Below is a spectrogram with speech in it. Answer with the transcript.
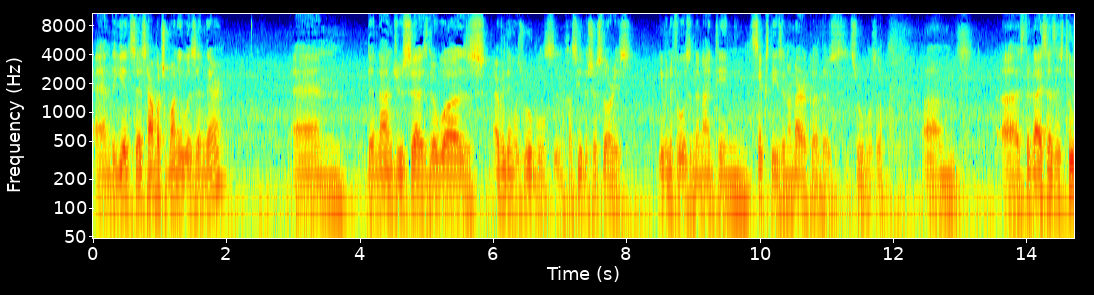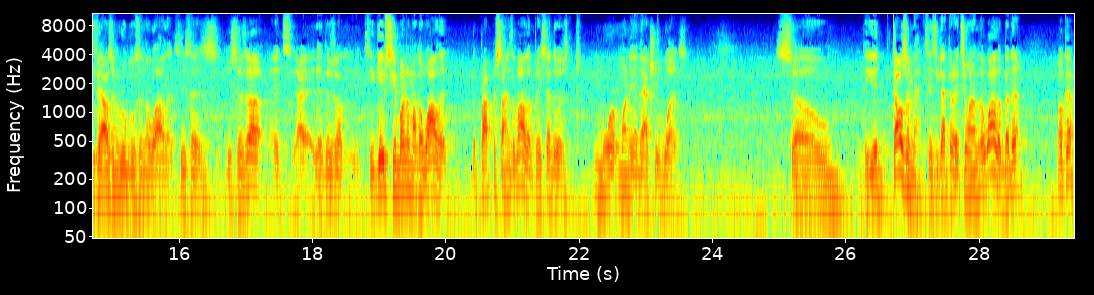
and the yid says how much money was in there, and the non-Jew says there was everything was rubles in Hasidic stories, even if it was in the 1960s in America. There's it's rubles. So, um, uh, the guy says there's 2,000 rubles in the wallet. He says he says oh it's uh, there's a, so he gave Simanim on the wallet the proper signs of the wallet, but he said there was t- more money than there actually was. So the yid tells him that he says he got the right Simanim in the wallet, but uh, okay.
